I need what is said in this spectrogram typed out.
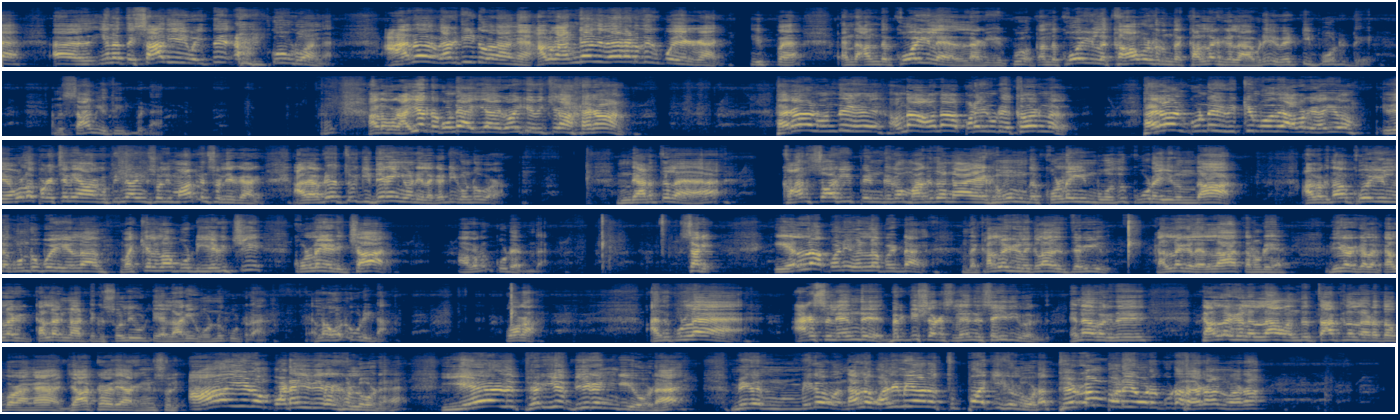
இனத்தை சாதியை வைத்து கூப்பிடுவாங்க. அதை விரட்டிட்டு வராங்க. அவங்க அங்கிருந்து வேற இடத்துக்கு போயிருக்காங்க. இப்ப அந்த அந்த கோயில அந்த கோயில காவல் இருந்த கல்லர்களை அப்படியே வெட்டி போட்டுட்டு அந்த சாமியை தூக்கி அந்த அதை ஒரு ஐயத்தை கொண்டு ஐயாயிரம் ரூபாய்க்கு விற்கிறான் ஹெரான். ஹெரான் வந்து அவன் தான் அவன் தான் படையினுடைய கவர்னர் ஹெரான் கொண்டு விற்கும் போது அவர் ஐயோ இது எவ்வளோ பிரச்சனை ஆகும் பின்னாடி சொல்லி மாட்டேன்னு சொல்லியிருக்காரு. அதை அப்படியே தூக்கி பீரங்கி கட்டி கொண்டு போகிறான் இந்த இடத்துல கான்சாஹிப் என்கிற மருதநாயகமும் இந்த கொள்ளையின் போது கூட இருந்தார். அவர் தான் கோயிலில் கொண்டு போய் எல்லாம் வைக்கல்லாம் போட்டு எரிச்சு கொள்ளையடிச்சார். அவரும் கூட இருந்தார். சரி எல்லா பண்ணி வெளில போயிட்டாங்க. இந்த கல்லர்களுக்கெல்லாம் அது தெரியுது. கல்லர்கள் எல்லாம் தன்னுடைய வீரர்களை கல்ல கல்லக நாட்டுக்கு சொல்லிவிட்டு எல்லாரையும் ஒன்று கூட்டுறாங்க. எல்லாம் ஒன்று கூட்டிட்டான். போகிறான் அதுக்குள்ள அரசுல இருந்து பிரிட்டிஷ் அரசுல இருந்து செய்தி வருது. என்ன வருது? கள்ளர்கள் எல்லாம் வந்து தாக்குதல் நடத்த போறாங்க. ஜாக்கிரதையா சொல்லி. ஆயிரம் படை வீரர்களோட ஏழு பெரிய பீரங்கியோட மிக மிக நல்ல வலிமையான துப்பாக்கிகளோட பெரும் படையோட கூட ஹெரான் வரான்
